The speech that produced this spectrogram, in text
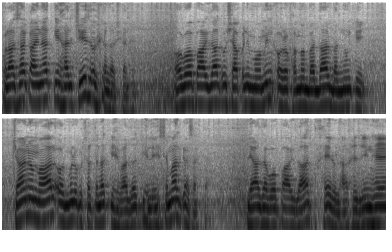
خلاصہ کائنات کی ہر چیز اس کا لشکر ہے۔ اور وہ کاغذات اس اپنے مومن اور فرم بردار بندوں کی جان و مال اور ملک و سلطنت کی حفاظت کے لیے استعمال کر سکتا ہے۔ لہذا وہ کاغذات خیر الحافظین ہے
